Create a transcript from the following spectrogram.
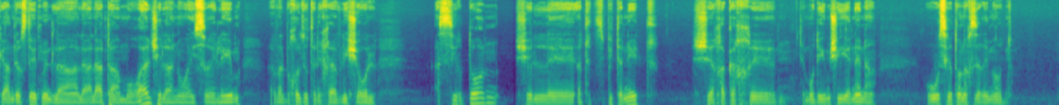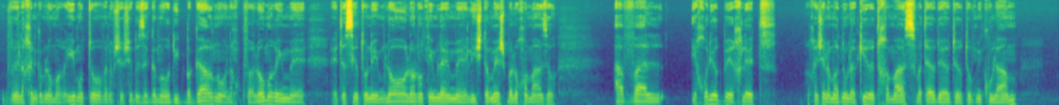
כאנדרסטייטמנט להעלאת המורל שלנו, הישראלים, אבל בכל זאת אני חייב לשאול. הסרטון של אה, התצפיתנית, שאחר כך אה, הם מודיעים שהיא איננה, הוא סרטון אכזרי מאוד. ולכן גם לא מראים אותו, ואני חושב שבזה גם מאוד התבגרנו, אנחנו כבר לא מראים אה, את הסרטונים, לא, לא נותנים להם להשתמש בלוחמה הזו, אבל יכול להיות בהחלט, אחרי שלמדנו להכיר את חמאס, ואתה יודע יותר טוב מכולם,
